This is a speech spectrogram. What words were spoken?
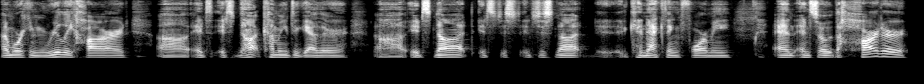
I'm working really hard. Uh, it's it's not coming together. Uh, it's not. It's just it's just not uh, connecting for me. And and so the harder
